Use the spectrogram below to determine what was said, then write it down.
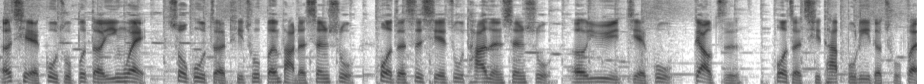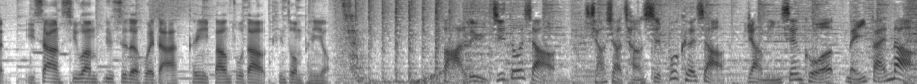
而且雇主不得因为受雇者提出本法的申诉，或者是协助他人申诉而予以解雇、调职或者其他不利的处分。以上，希望律师的回答可以帮助到听众朋友。法律知多少？小小尝试不可少，让您生活没烦恼。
